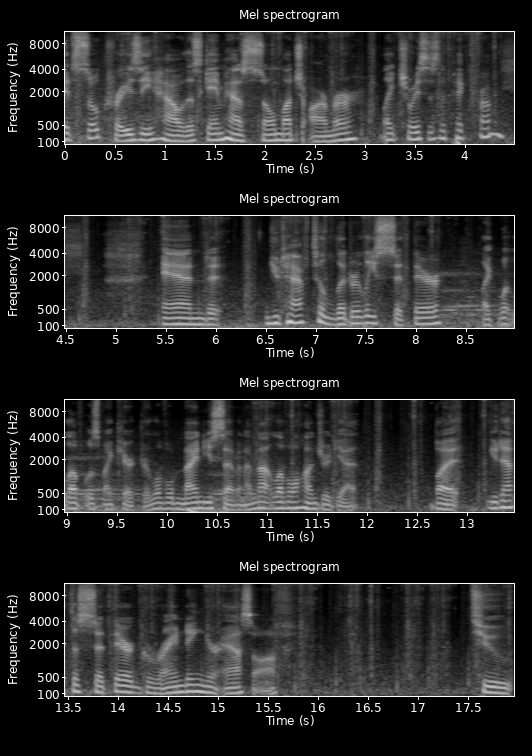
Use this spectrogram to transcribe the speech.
It's so crazy how this game has so much armor, like, choices to pick from. And you'd have to literally sit there. Like, what level was my character? Level 97. I'm not level 100 yet. But you'd have to sit there grinding your ass off to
